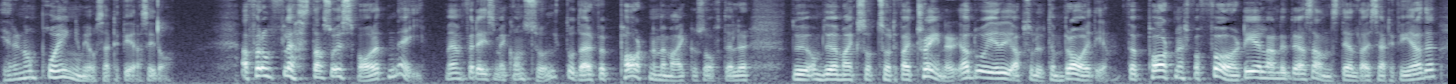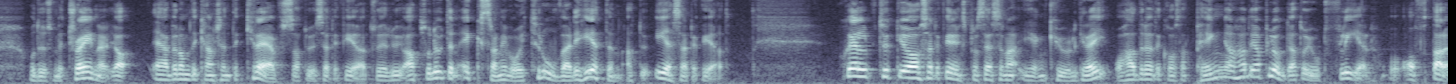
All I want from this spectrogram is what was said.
Är det någon poäng med att certifiera sig idag? Ja, för de flesta så är svaret nej. Men för dig som är konsult och därför partner med Microsoft eller du, om du är Microsoft Certified Trainer, ja då är det absolut en bra idé. För partners får fördelar när deras anställda är certifierade och du som är trainer, ja, även om det kanske inte krävs att du är certifierad så är det ju absolut en extra nivå i trovärdigheten att du är certifierad. Själv tycker jag certifieringsprocesserna är en kul grej och hade det inte kostat pengar hade jag pluggat och gjort fler och oftare.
